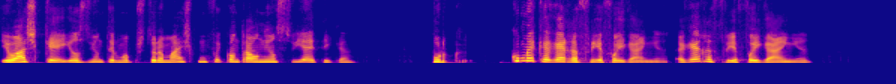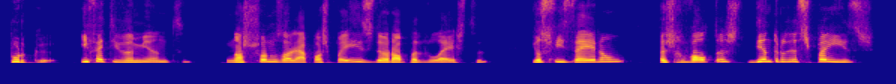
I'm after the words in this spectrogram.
eu acho que é, eles deviam ter uma postura mais como foi contra a União Soviética. Porque como é que a Guerra Fria foi ganha? A Guerra Fria foi ganha porque, efetivamente, nós formos olhar para os países da Europa de Leste, eles fizeram as revoltas dentro desses países.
